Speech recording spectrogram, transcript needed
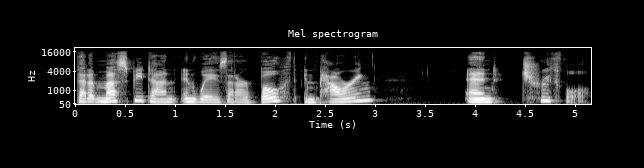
that it must be done in ways that are both empowering and truthful.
